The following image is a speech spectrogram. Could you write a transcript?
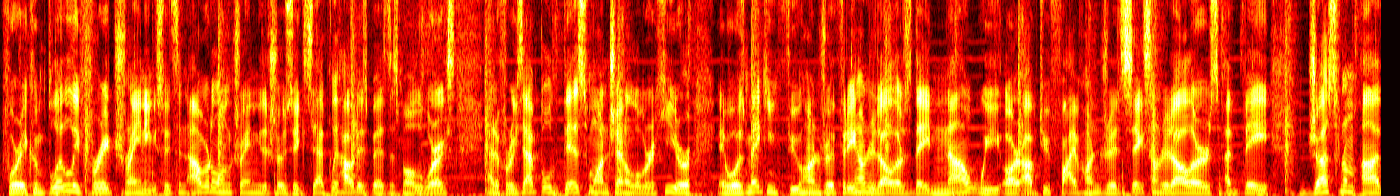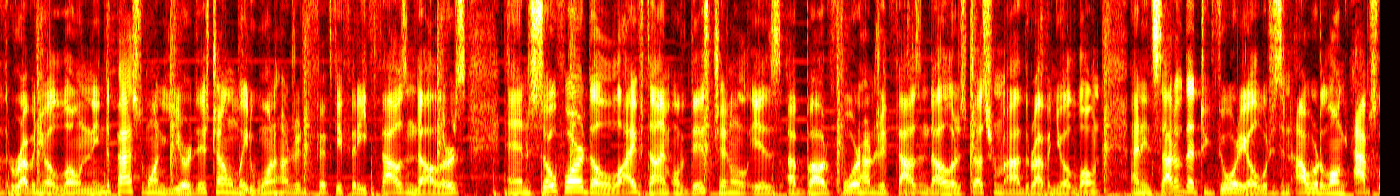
for a completely free training. So it's an hour long training that shows you exactly how this business model works. And for example, this one channel over here, it was making 200 $300 a day. Now we are up to 500 $600 a day just from ad revenue alone. In the past one year, this channel made $153,000. And so far, the lifetime of this channel is about $400,000 just from ad revenue alone. And inside of that tutorial, which is an hour long, absolutely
